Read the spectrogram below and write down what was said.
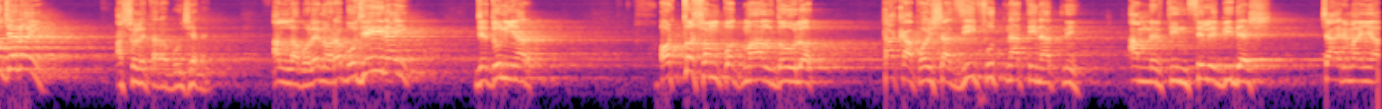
বোঝে নাই? আসলে তারা বুঝে নাই। আল্লাহ বলেন, ওরা বুঝেই নাই যে দুনিয়ার অর্থ সম্পদ, মাল, দৌলত টাকা পয়সা জি ফুত নাতি নাতনি। আমনের তিন ছেলে বিদেশ। চার মাইয়া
